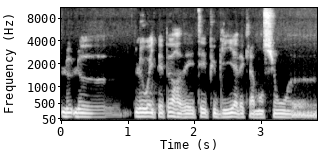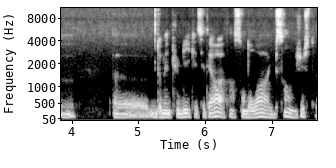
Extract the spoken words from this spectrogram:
le, le, le, white paper avait été publié avec la mention euh, domaine public, etc. Enfin, sans droit, il me semble, juste.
